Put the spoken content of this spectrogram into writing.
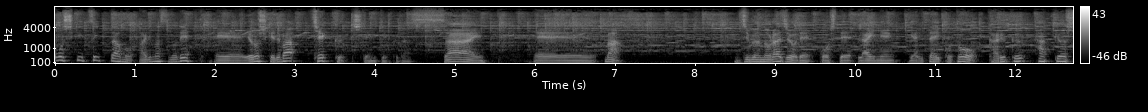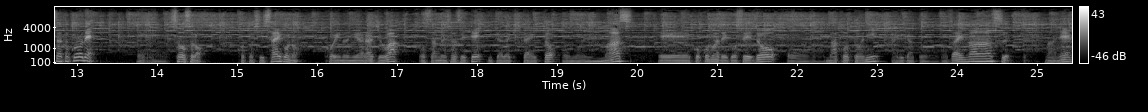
公式ツイッターもありますので、えーよろしければチェックしてみてください。えー、まあ、自分のラジオでこうして来年やりたいことを軽く発表したところで、えーそろそろ今年最後の恋のニアラジオは収めさせていただきたいと思います。えーここまでご清聴誠にありがとうございます。まあね、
